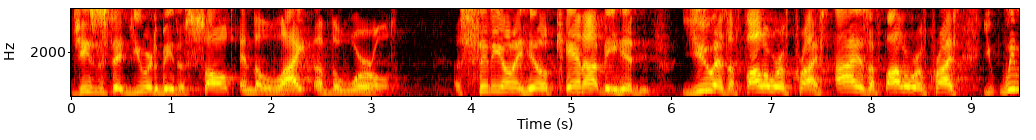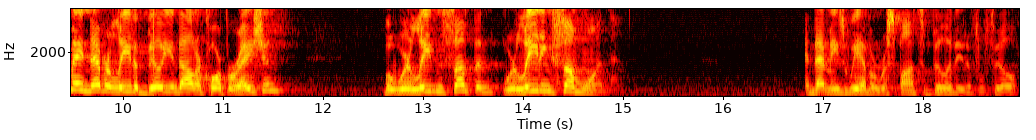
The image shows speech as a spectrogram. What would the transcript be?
Jesus said, You are to be the salt and the light of the world. A city on a hill cannot be hidden. You, as a follower of Christ, I, as a follower of Christ, you, we may never lead a billion dollar corporation, but we're leading something, we're leading someone. And that means we have a responsibility to fulfill.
